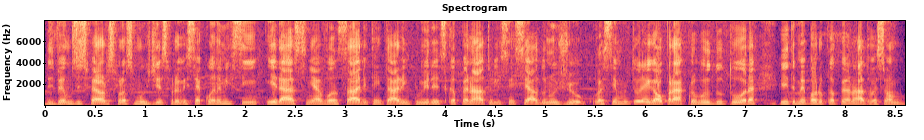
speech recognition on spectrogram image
devemos esperar os próximos dias para ver se a Konami sim irá sim avançar e tentar incluir esse campeonato licenciado no jogo. Vai ser muito legal para a produtora e também para o campeonato, vai ser uma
